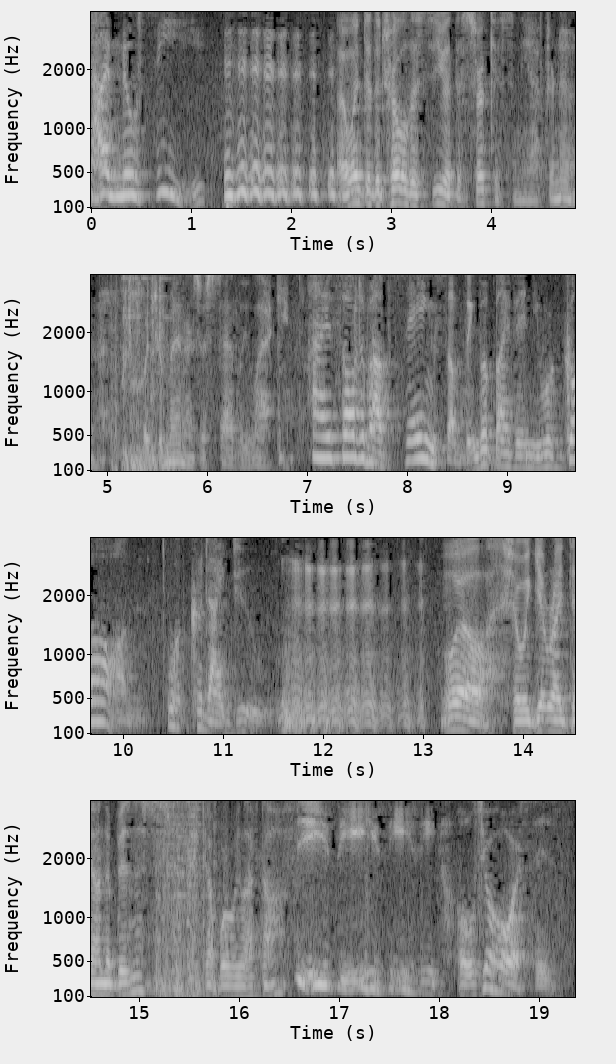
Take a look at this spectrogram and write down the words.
Time no see. I went to the trouble to see you at the circus in the afternoon, but your manners are sadly lacking. I thought about saying something, but by then you were gone. What could I do? Well, shall we get right down to business and pick up where we left off? Easy, easy, easy. Hold your horses.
